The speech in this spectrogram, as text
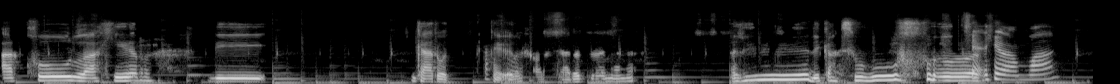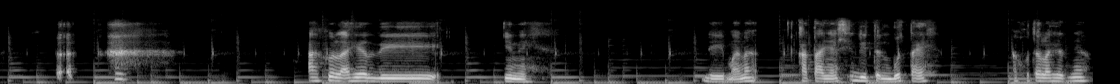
Aku lahir di Garut. Ya Kasur. kalau Garut mana Aduh, di kasur. Ya emang. aku lahir di ini. Di mana? Katanya sih di Tenbut teh. Aku teh lahirnya.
